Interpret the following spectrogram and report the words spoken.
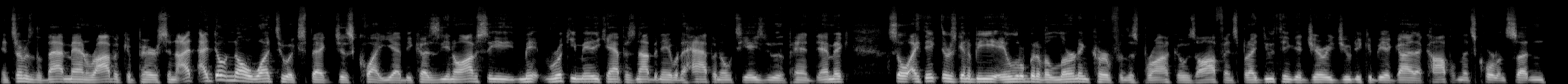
in terms of the Batman Robin comparison, I, I don't know what to expect just quite yet because, you know, obviously rookie minicamp has not been able to happen, OTAs due to the pandemic. So I think there's going to be a little bit of a learning curve for this Broncos offense. But I do think that Jerry Jeudy could be a guy that complements Courtland Sutton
